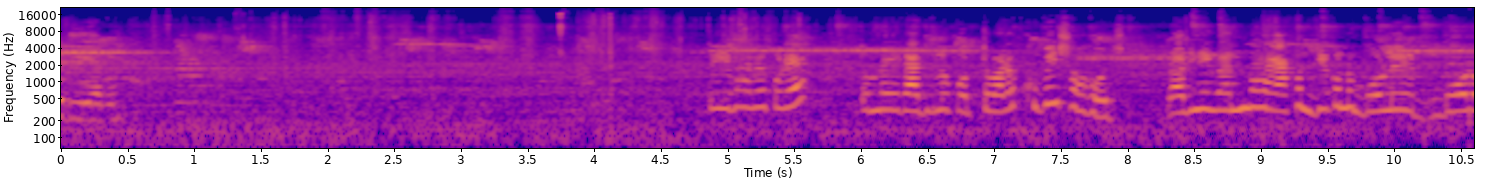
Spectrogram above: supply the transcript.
বেরিয়ে যাবে। তো এইভাবে করে তোমরা এই গাছগুলো করতে পারো। খুবই সহজ। রজনীগন্ধা এখন যে কোনো বোলের বোল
